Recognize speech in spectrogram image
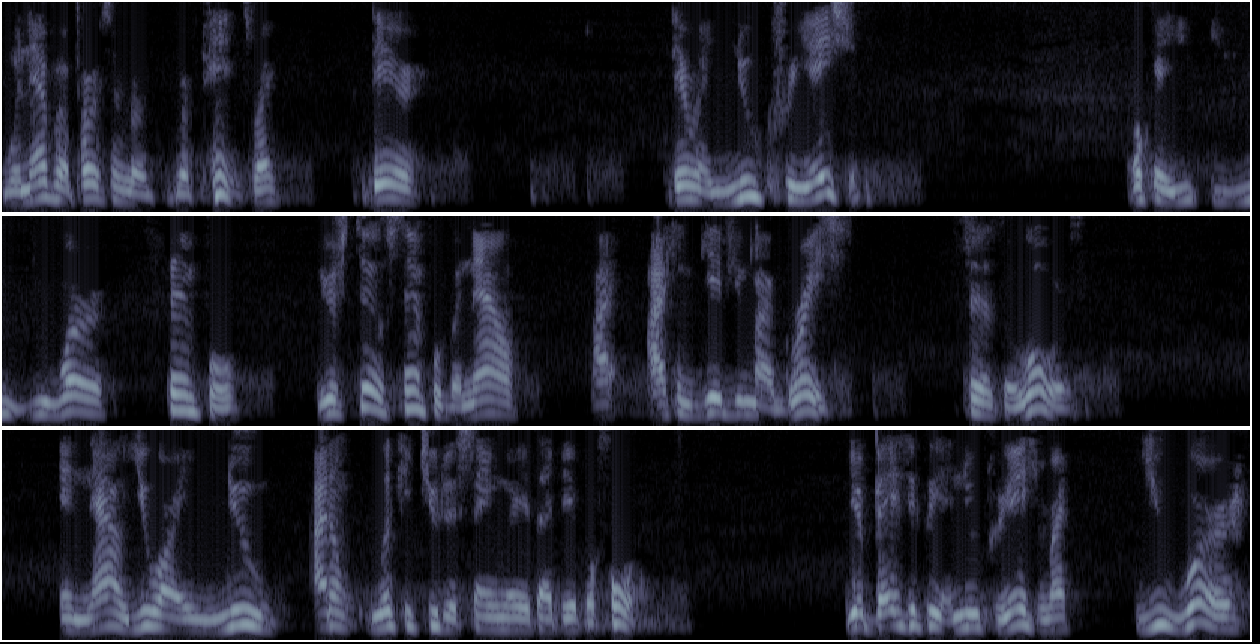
whenever a person re- repents, right? They're, they're a new creation. Okay, you, you, you were sinful. You're still sinful, but now I, I can give you my grace, says the Lord. And now you are a new, I don't look at you the same way as I did before. You're basically a new creation, right? You were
